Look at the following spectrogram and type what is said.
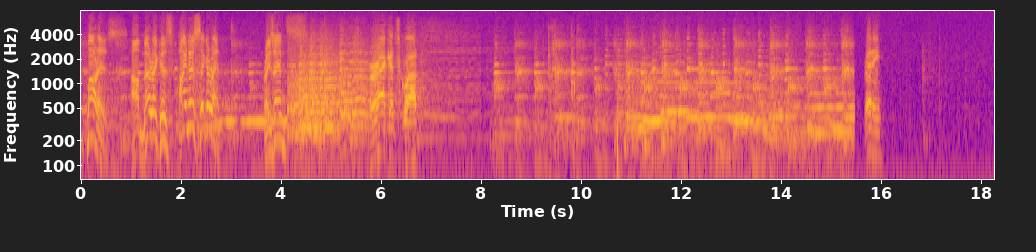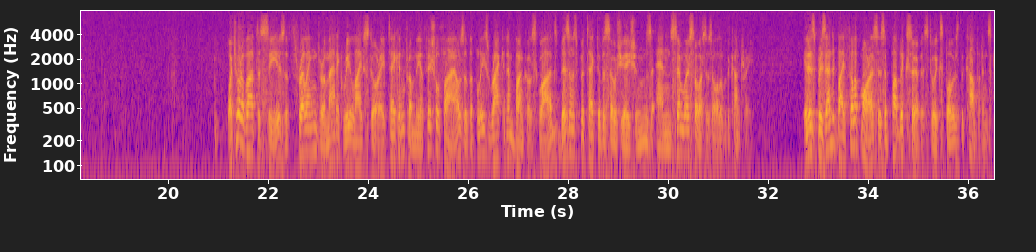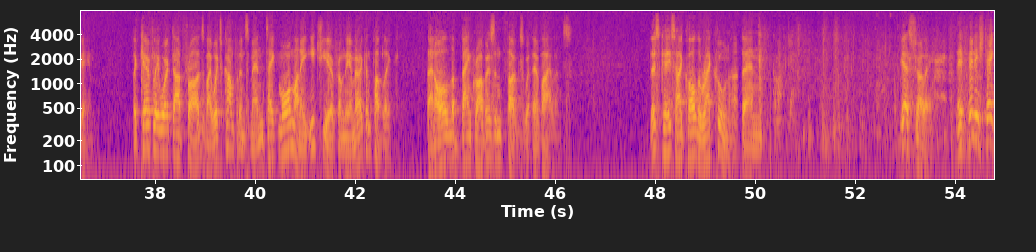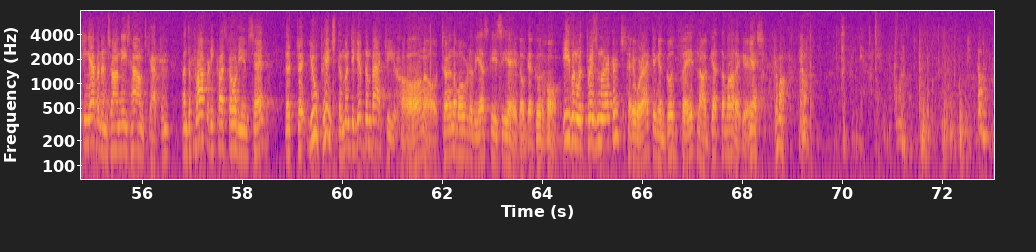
Philip Morris, America's finest cigarette, presents Racket Squad. Ready. What you're about to see is a thrilling, dramatic real-life story taken from the official files of the police racket and bunco squads, business protective associations, and similar sources all over the country. It is presented by Philip Morris as a public service to expose the confidence game. The carefully worked out frauds by which confidence men take more money each year from the American public than all the bank robbers and thugs with their violence. This case I call the raccoon hunt, and... Yes, Charlie. They finished taking evidence on these hounds, Captain, and the property custodian said that uh, you pinched them and to give them back to you. Oh, no. Turn them over to the SPCA. They'll get good homes. Even with prison records? They were acting in good faith. Now get them out of here. Yes. Come on. Come on. Come on.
